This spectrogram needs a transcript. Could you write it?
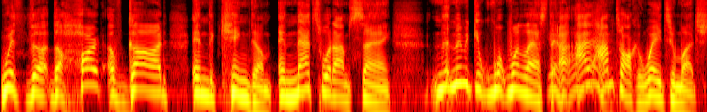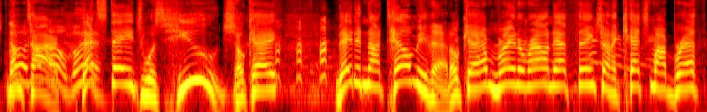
with the the heart of God and the kingdom. And that's what I'm saying. Let me get one, one last thing. Yeah, I, I'm talking way too much. No, I'm tired. no, go that stage was huge, okay? they did not tell me that, okay? I'm running around that thing trying to catch my breath.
